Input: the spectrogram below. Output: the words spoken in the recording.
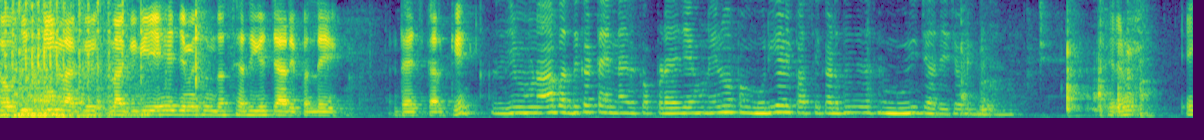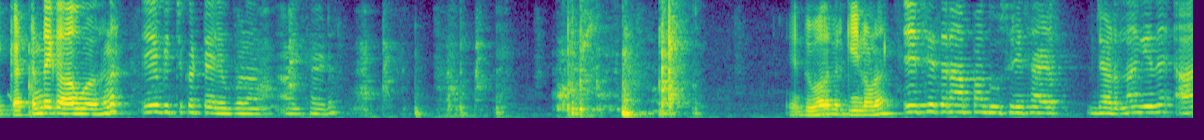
ਲਓ ਜੀ ਸੀਨ ਲੱਗ ਲੱਗ ਗਈ ਇਹ ਜਿਵੇਂ ਤੁਹਾਨੂੰ ਦੱਸਿਆ ਸੀਗਾ ਚਾਰੇ ਪੱਲੇ ਅਟੈਚ ਕਰਕੇ। ਜਿਵੇਂ ਹੁਣ ਆਹ ਵੱਧ ਘੱਟ ਇੰਨਾ ਕੁ ਕੱਪੜਾ ਹੈ ਜੇ ਹੁਣ ਇਹਨੂੰ ਆਪਾਂ ਮੂਰੀ ਵਾਲੇ ਪਾਸੇ ਕੱਢ ਦਿੰਦੇ ਤਾਂ ਫਿਰ ਮੂਰੀ ਜ਼ਿਆਦਾ ਚੌੜੀ ਹੋ ਜਾਂਦੀ। ਫਿਰ ਇਹਨੂੰ ਇਹ ਕੱਟਣ ਦੇ ਕਾਬੂ ਹਨਾ? ਇਹ ਵਿੱਚ ਕੱਟਿਆ ਜਾਊ ਗਲਾਂ ਵਾਲੀ ਸਾਈਡ ਇਹ ਤੋਂ ਬਾਅਦ ਫਿਰ ਕੀ ਲਾਉਣਾ? ਇਸੇ ਤਰ੍ਹਾਂ ਆਪਾਂ ਦੂਸਰੀ ਸਾਈਡ ਜੜ ਲਾਂਗੇ ਇਹਦੇ। ਆ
